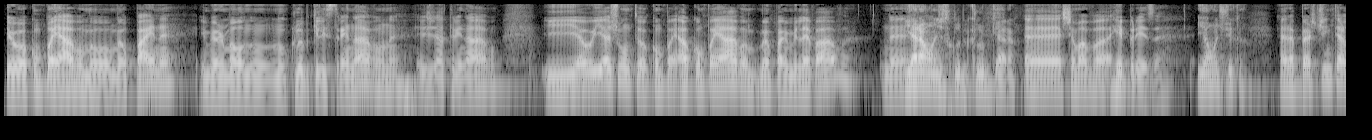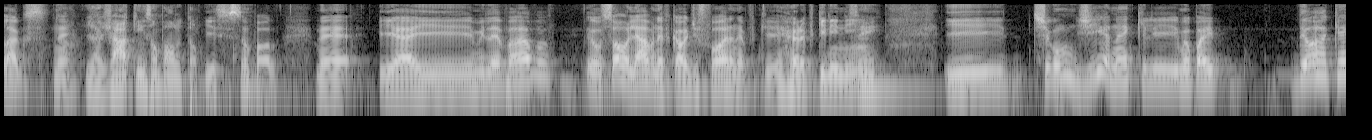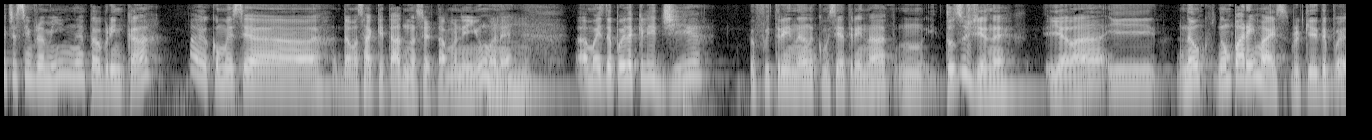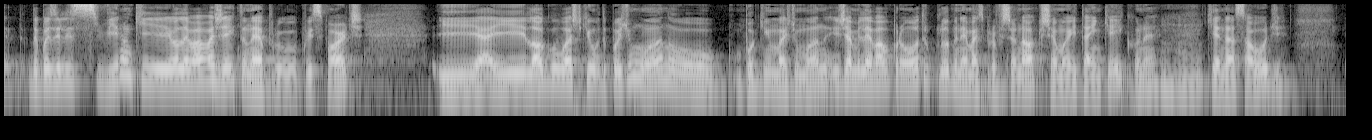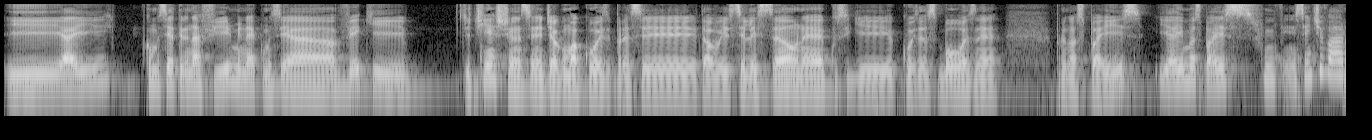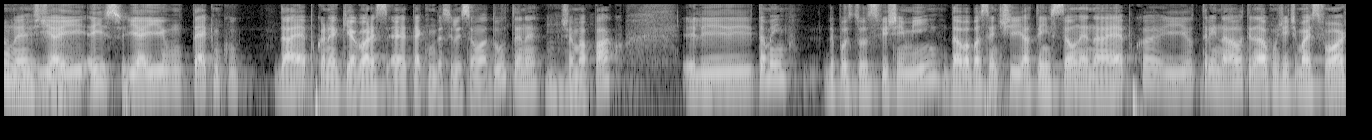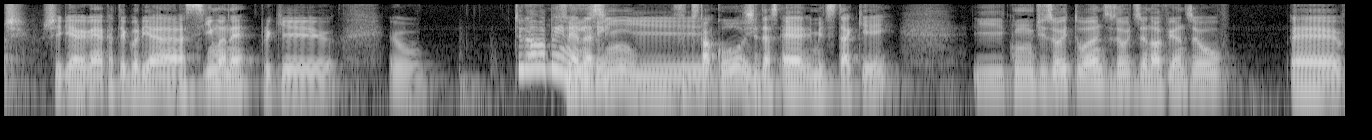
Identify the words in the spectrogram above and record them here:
eu acompanhava o meu, meu pai, né? E meu irmão num, num clube que eles treinavam, né? Eles já treinavam. E eu ia junto, eu acompanhava, acompanhava meu pai me levava, né? E era onde esse clube? Que clube que era? É, chamava Represa. E aonde fica? Era perto de Interlagos, né? Já, já aqui em São Paulo, então. Isso, em São Paulo, né? E aí me levava, eu só olhava, né? Ficava de fora, né? Porque eu era pequenininho. Sim. E chegou um dia, né, que ele, meu pai deu a raquete assim pra mim, né, pra eu brincar. Aí eu comecei a dar uma raquetadas, não acertava nenhuma, né? Ah, mas depois daquele dia, eu fui treinando, comecei a treinar hum, todos os dias, né? Ia lá e não, não parei mais, porque depois, depois eles viram que eu levava jeito, né, pro, pro esporte. E aí, logo, acho que depois de um ano, ou um pouquinho mais de um ano, e já me levava para um outro clube, né, mais profissional, que chama Itaim Keiko, né, que é na saúde. E aí, comecei a treinar firme, né, comecei a ver que eu tinha chance, né, de alguma coisa para ser, talvez, seleção, né, conseguir coisas boas, né, para o nosso país. E aí, meus pais incentivaram, né, e Investiram. aí, é isso. E aí, um técnico da época, né, que agora é técnico da seleção adulta, né, chama Paco, ele também depositou as fichas em mim, dava bastante atenção, né, na época, e eu treinava, treinava com gente mais forte. Cheguei a ganhar categoria acima, né, porque eu jogava bem, Sim, né, sim. assim, e... Se destacou se das- É, me destaquei. E com 18 anos, 18, 19 anos, eu... é,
